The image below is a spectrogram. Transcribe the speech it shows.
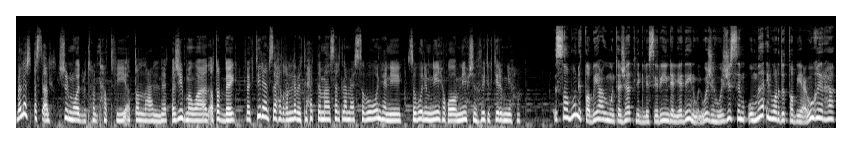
بلشت أسأل شو المواد بتحط فيه؟ أطلع على النت أجيب مواد أطبق. فكتير بصراحه تغلبت لحتى ما صرت مع الصابون يعني صابون منيح وقوة منيح شفيته كتير منيحة. الصابون الطبيعي ومنتجات الجليسيرين لليدين والوجه والجسم وماء الورد الطبيعي وغيرها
